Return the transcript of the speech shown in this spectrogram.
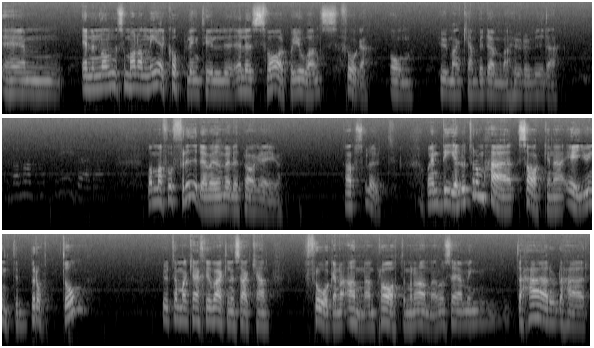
Ehm, är det någon som har någon mer koppling till, eller svar på Johans fråga om hur man kan bedöma huruvida vad man får frid det är en väldigt bra grej ju. Absolut. Och en del av de här sakerna är ju inte bråttom. Utan man kanske verkligen så här kan fråga någon annan, prata med någon annan och säga men det här och det här.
